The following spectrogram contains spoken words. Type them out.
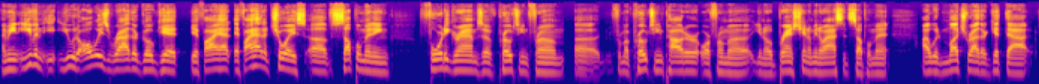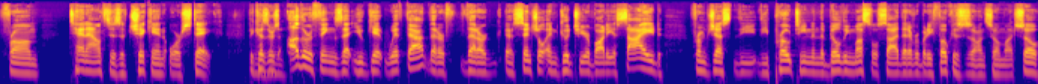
I mean, even you would always rather go get if I had if I had a choice of supplementing 40 grams of protein from uh, from a protein powder or from a you know branched chain amino acid supplement, I would much rather get that from 10 ounces of chicken or steak because there's other things that you get with that that are that are essential and good to your body aside from just the the protein and the building muscle side that everybody focuses on so much. So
